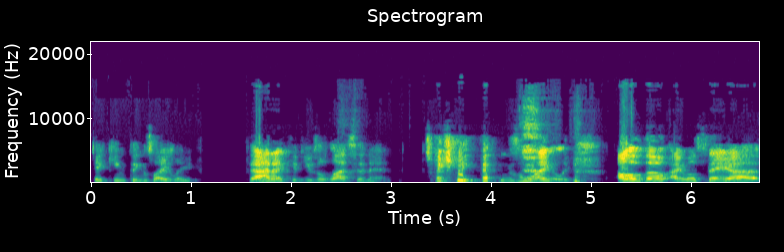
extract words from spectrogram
taking things lightly. That I could use a lesson in taking things lightly. Although I will say, uh,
